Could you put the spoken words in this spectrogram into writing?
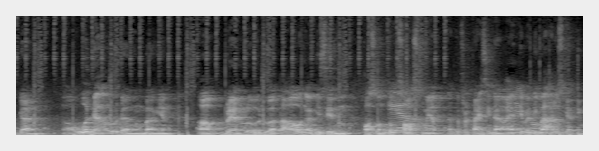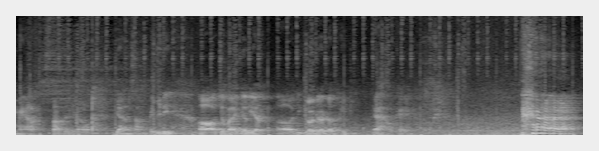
dan eh, udah lu udah ngembangin eh, brand lu 2 tahun ngabisin cost untuk Iya. sosmed advertising dan lain Iya, tiba-tiba emang. harus ganti merek start dari awal jangan sampai jadi eh, coba aja lihat eh, di growder.id ya oke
